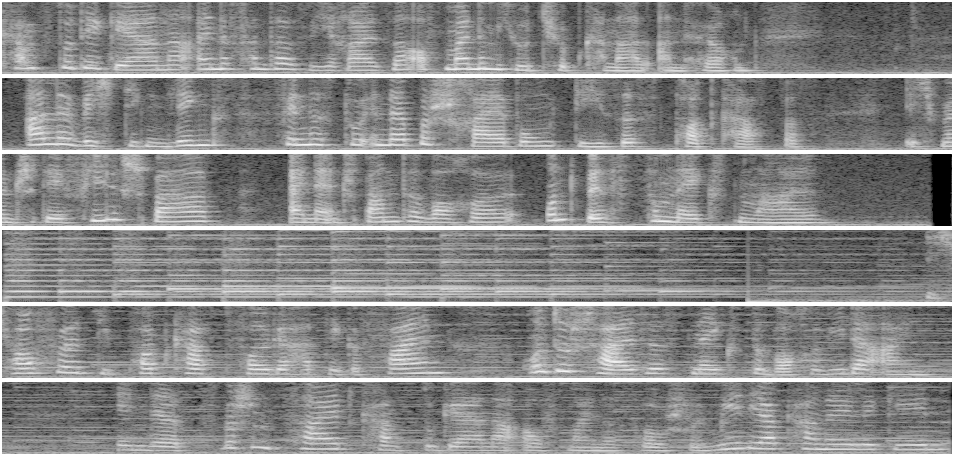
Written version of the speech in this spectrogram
kannst du dir gerne eine Fantasiereise auf meinem YouTube-Kanal anhören. Alle wichtigen Links findest du in der Beschreibung dieses Podcastes. Ich wünsche dir viel Spaß, eine entspannte Woche und bis zum nächsten Mal. Ich hoffe, die Podcast-Folge hat dir gefallen und du schaltest nächste Woche wieder ein. In der Zwischenzeit kannst du gerne auf meine Social-Media-Kanäle gehen,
